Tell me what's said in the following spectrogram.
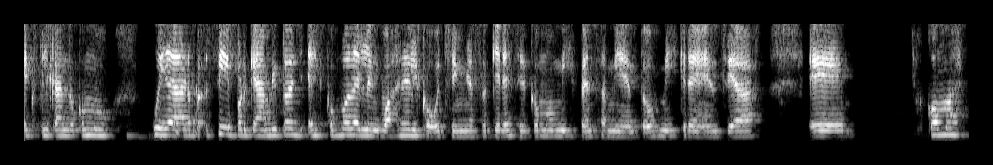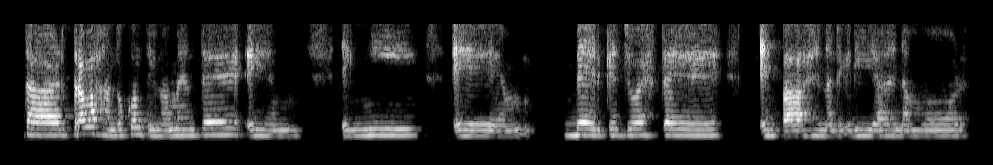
explicando cómo cuidar, sí, porque ámbito es como del lenguaje del coaching, eso quiere decir como mis pensamientos, mis creencias, eh, cómo estar trabajando continuamente en, en mí, ver que yo esté en paz, en alegría, en amor.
